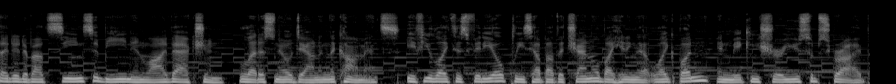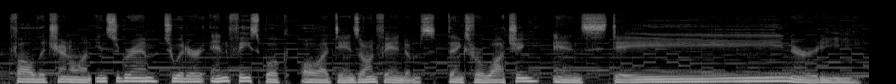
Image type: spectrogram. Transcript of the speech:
excited about seeing Sabine in live action? Let us know down in the comments. If you like this video, please help out the channel by hitting that like button and making sure you subscribe. Follow the channel on Instagram, Twitter, and Facebook, all at Dan's On Fandoms. Thanks for watching, and stay nerdy.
